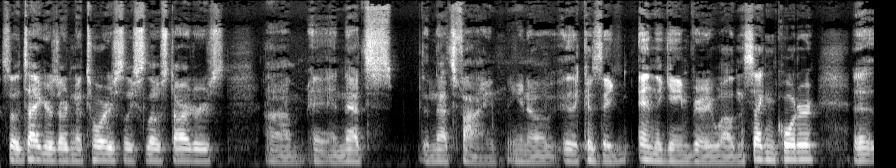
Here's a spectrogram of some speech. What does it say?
So the Tigers are notoriously slow starters, um, and, and, that's and that's fine, you know, because they end the game very well. In the second quarter, uh,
